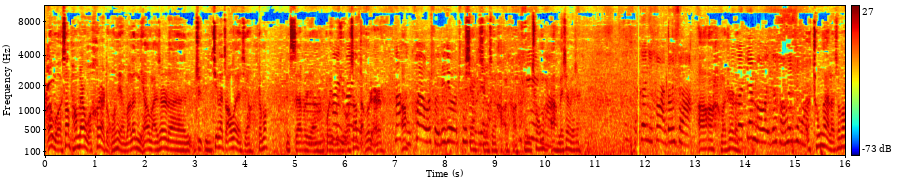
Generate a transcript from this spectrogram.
哎那我上旁边我喝点东西，完了你要完事儿了就你进来找我也行，行不？你实在不行过意不去，我上等个人那很。快，我手机就充开机了。行行行，好了好了，你充吧啊，没事没事哥，你喝完东西了？啊啊，完事儿哥，了，电宝我已经还回去呃了。冲开了是吧？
